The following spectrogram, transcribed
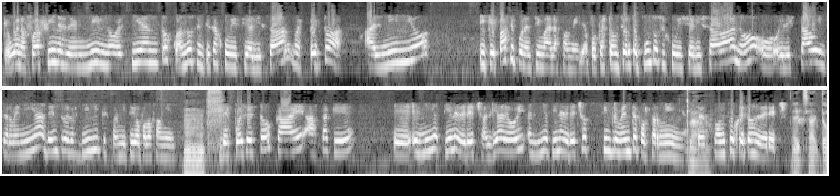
que, bueno, fue a fines de 1900 cuando se empieza a judicializar respecto a, al niño y que pase por encima de la familia, porque hasta un cierto punto se judicializaba, ¿no? O el Estado intervenía dentro de los límites permitidos por la familia. Después esto cae hasta que eh, el niño tiene derecho. Al día de hoy, el niño tiene derecho simplemente por ser niño. son sujetos de derecho. Exacto.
